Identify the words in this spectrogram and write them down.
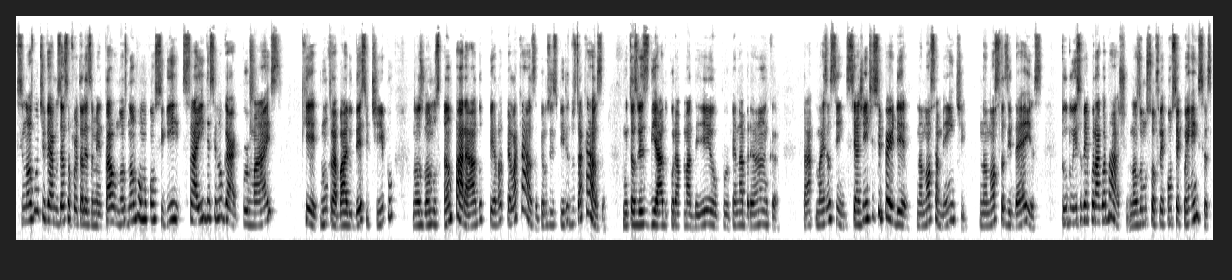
Se nós não tivermos essa fortaleza mental, nós não vamos conseguir sair desse lugar, por mais que num trabalho desse tipo nós vamos amparado pela, pela casa, pelos espíritos da casa, muitas vezes guiado por Amadeu, por Pena Branca, tá? Mas assim, se a gente se perder na nossa mente, nas nossas ideias, tudo isso vem por água abaixo. Nós vamos sofrer consequências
